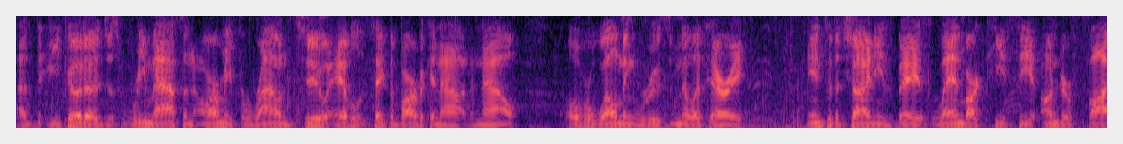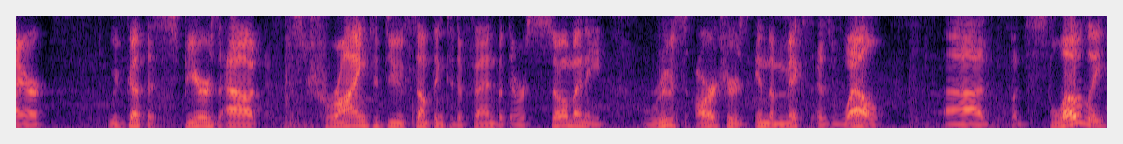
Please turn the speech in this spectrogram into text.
as the eco to just remass an army for round two, able to take the Barbican out, and now overwhelming Rus military into the Chinese base. Landmark TC under fire. We've got the spears out, just trying to do something to defend, but there are so many Rus archers in the mix as well. Uh, but slowly,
